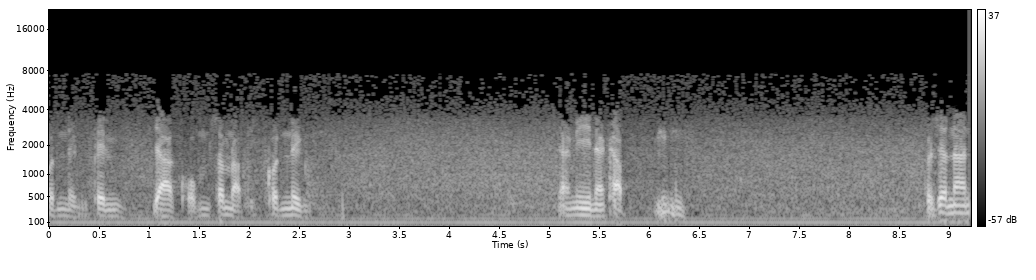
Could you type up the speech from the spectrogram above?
คนหนึ่ง เป็นยาขมสำหรับอีกคนหนึ่ง อย่างนี้นะครับ ราะฉะนั้น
